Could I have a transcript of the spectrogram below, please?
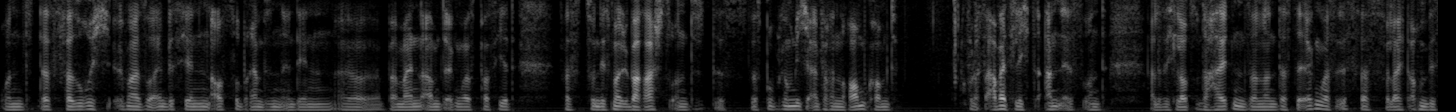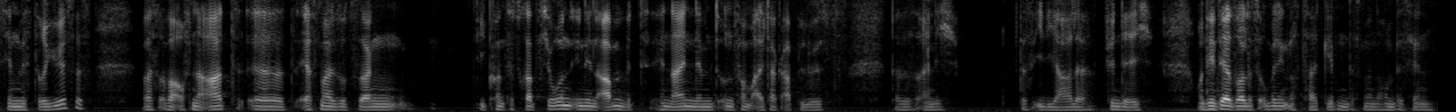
Und das versuche ich immer so ein bisschen auszubremsen, in denen äh, bei meinem Abend irgendwas passiert, was zunächst mal überrascht und das, das Publikum nicht einfach in den Raum kommt, wo das Arbeitslicht an ist und alle sich laut unterhalten, sondern dass da irgendwas ist, was vielleicht auch ein bisschen mysteriös ist, was aber auf eine Art äh, erstmal sozusagen die Konzentration in den Abend mit hineinnimmt und vom Alltag ablöst. Das ist eigentlich das Ideale, finde ich. Und hinterher soll es unbedingt noch Zeit geben, dass man noch ein bisschen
